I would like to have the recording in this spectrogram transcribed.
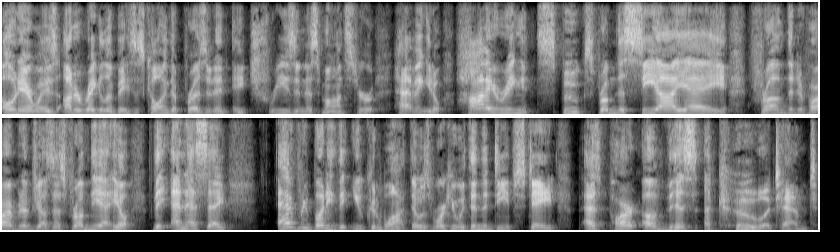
own airways on a regular basis, calling the president a treasonous monster, having, you know, hiring spooks from the CIA, from the Department of Justice, from the, you know, the NSA, everybody that you could want that was working within the deep state as part of this coup attempt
